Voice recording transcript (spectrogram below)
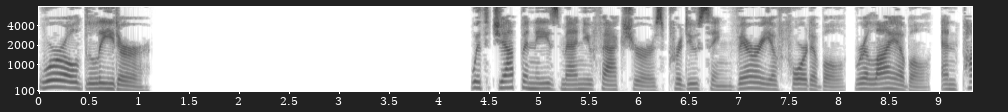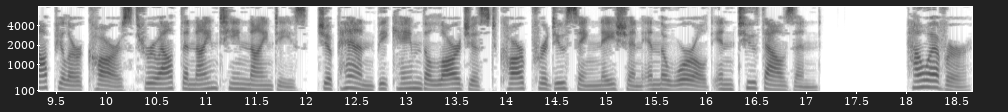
World leader With Japanese manufacturers producing very affordable, reliable, and popular cars throughout the 1990s, Japan became the largest car-producing nation in the world in 2000. However,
